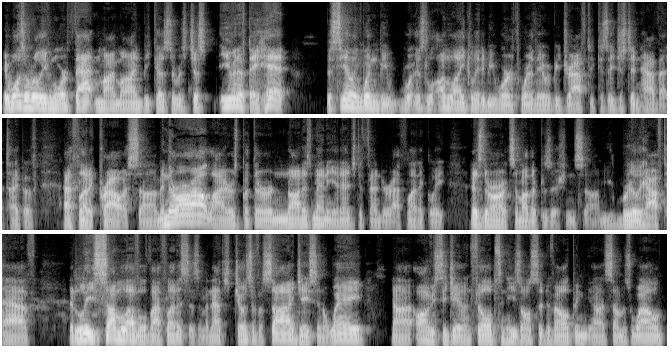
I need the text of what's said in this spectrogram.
it wasn't really even worth that in my mind because there was just even if they hit, the ceiling wouldn't be is unlikely to be worth where they would be drafted because they just didn't have that type of athletic prowess. Um, and there are outliers, but there are not as many at edge defender athletically as there are at some other positions. Um, you really have to have at least some level of athleticism, and that's Joseph Ossai, Jayson Oweh, uh, obviously Jalen Phillips, and he's also developing uh, some as well.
